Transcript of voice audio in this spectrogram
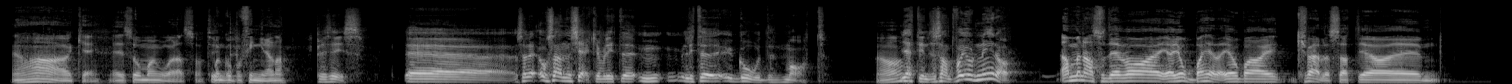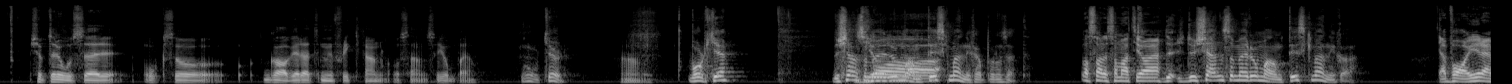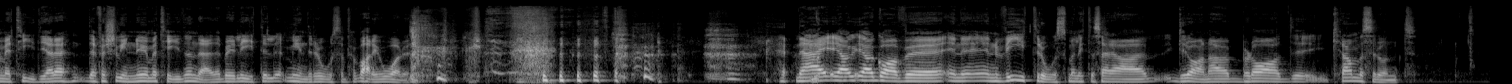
Jaha, okej. Det är så man går alltså. Man går på fingrarna. Precis. Eh, så det, och sen käkade vi lite, mm, lite god mat. Ja. Jätteintressant. Vad gjorde ni då? Ja men alltså det var, jag jobbade hela, jag jobbade kväll så att jag eh, köpte rosor och så gav jag det till min flickvän och sen så jobbade jag. Oh, kul. Volke? Du känns som Ja. en romantisk människa på något sätt. Vad sa du som att jag... Du, du känns som en romantisk människa. Jag var ju där med tidigare. Det försvinner ju med tiden där. Det blir lite mindre rosor för varje år. Nej, jag, jag gav eh, en, en vit ros med lite så här eh, gröna bladkrams runt.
